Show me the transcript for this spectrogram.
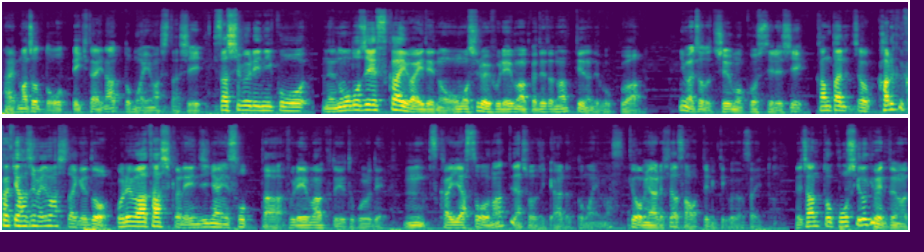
はい。まあちょっと追っていきたいなと思いましたし、久しぶりにこう、ね、Node.js 界隈での面白いフレームワークが出たなっていうので僕は今ちょっと注目をしてるし、簡単に、ちょ軽く書き始めましたけど、これは確かにエンジニアに沿ったフレームワークというところで、うん、使いやすそうなっていうのは正直あると思います。興味ある人は触ってみてくださいと。でちゃんと公式ドキュメントの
